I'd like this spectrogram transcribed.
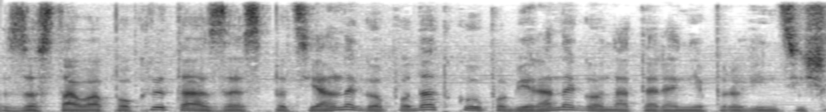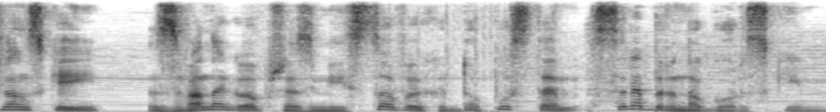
została pokryta ze specjalnego podatku pobieranego na terenie prowincji śląskiej, zwanego przez miejscowych dopustem srebrnogórskim.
